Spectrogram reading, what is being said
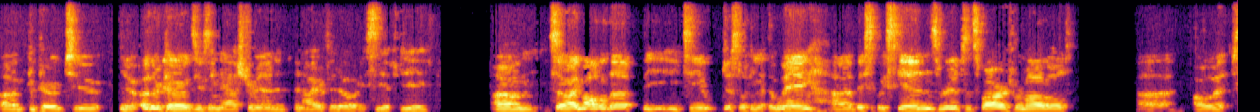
Um, compared to you know other codes using Nastran and, and higher fidelity CFD. Um, so I modeled up the EET just looking at the wing. Uh, basically, skins, ribs, and spars were modeled. Uh, I'll let,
